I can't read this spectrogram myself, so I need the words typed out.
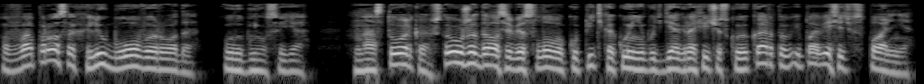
В вопросах любого рода, улыбнулся я. Настолько, что уже дал себе слово купить какую-нибудь географическую карту и повесить в спальне.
